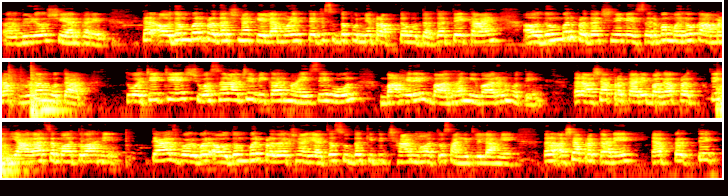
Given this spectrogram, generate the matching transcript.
व्हिडिओ शेअर करेल तर औदुंबर प्रदक्षिणा केल्यामुळे त्याचे सुद्धा पुण्य प्राप्त होतं तर ते काय? औदुंबर प्रदक्षिणेने सर्व मनोकामना पूर्ण होतात. त्वचेचे श्वसनाचे विकार नाहीसे होऊन बाहेरील बाधा निवारण होते. तर अशा प्रकारे बघा प्रत्येक यागाचं महत्त्व आहे. त्याचबरोबर औदुंबर प्रदक्षिणा याचं सुद्धा किती छान महत्त्व सांगितलेलं आहे. तर अशा प्रकारे या प्रत्येक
